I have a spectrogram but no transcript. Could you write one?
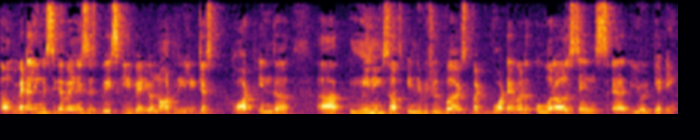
Now, metalinguistic awareness is basically where you're not really just caught in the uh, meanings of individual words, but whatever overall sense uh, you're getting.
